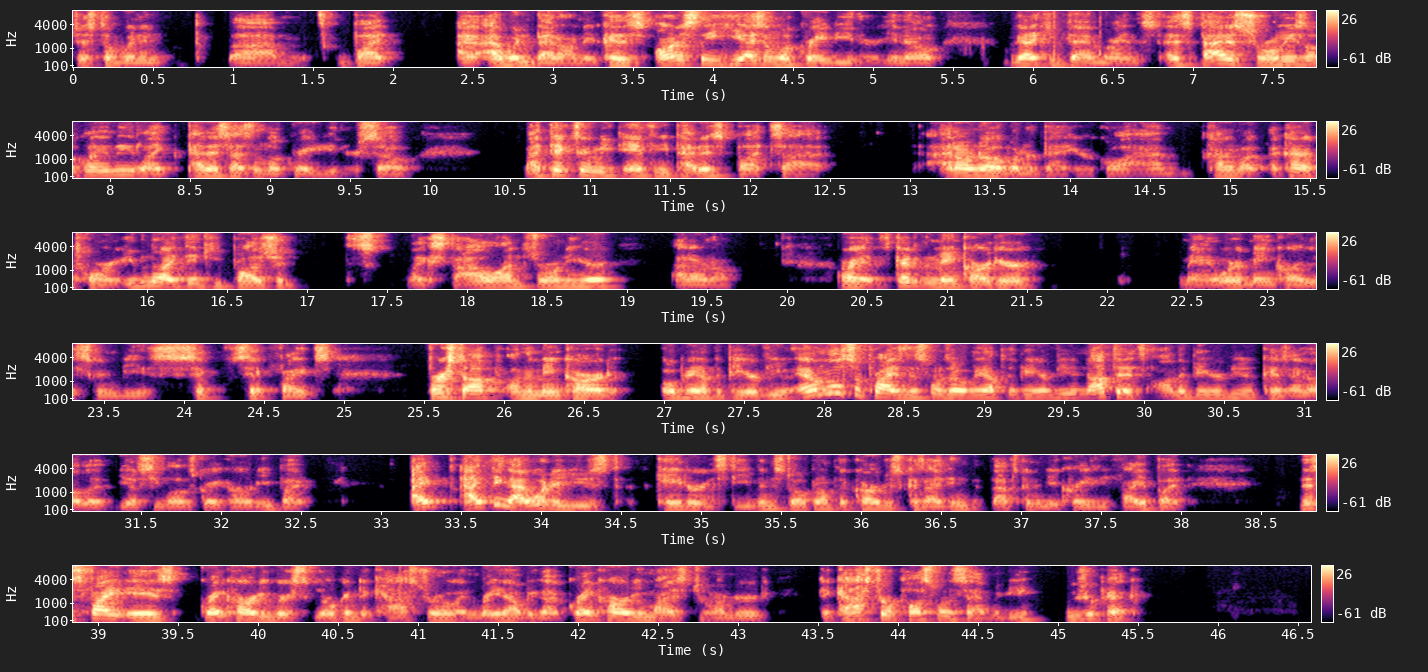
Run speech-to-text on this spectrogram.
just to win. Um, but I, I wouldn't bet on it because honestly, he hasn't looked great either. You know, we got to keep that in mind. As bad as Cerrone's look lately, like Pettis hasn't looked great either. So my pick's gonna be Anthony Pettis, but uh, I don't know about a bet here, Cole. I'm kind of I'm kind of torn. Even though I think he probably should like style on Cerrone here, I don't know. All right, let's get to the main card here. Man, what a main card this is going to be. Sick, sick fights. First up on the main card, opening up the pay per view. And I'm a little surprised this one's opening up the pay per view. Not that it's on the pay per view because I know that UFC loves Greg Hardy, but I I think I would have used Kattar and Stephens to open up the card just because I think that that's going to be a crazy fight. But this fight is Greg Hardy versus Yorgan De Castro, and right now we got Greg Hardy minus 200, De Castro plus 170. Who's your pick?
